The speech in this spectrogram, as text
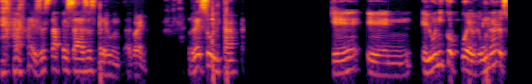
Eso está pesada esas preguntas. Bueno, resulta que en el único pueblo, uno de los,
